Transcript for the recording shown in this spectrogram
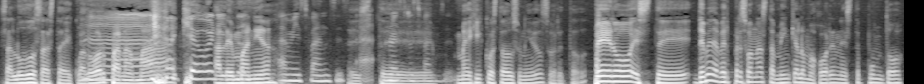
Saludos hasta Ecuador, Ah, Panamá. Alemania. A mis fans. a este, fans. México, Estados Unidos, sobre todo. Pero este debe de haber personas también que a lo mejor en este punto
